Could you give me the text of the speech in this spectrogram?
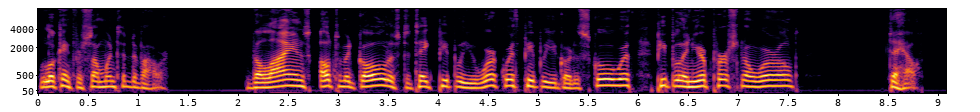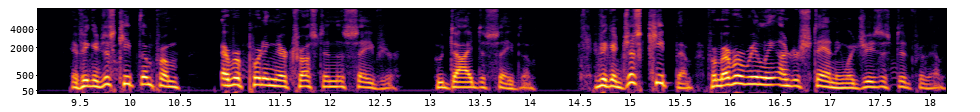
looking for someone to devour. The lion's ultimate goal is to take people you work with, people you go to school with, people in your personal world to hell. If he can just keep them from ever putting their trust in the Savior who died to save them, if he can just keep them from ever really understanding what Jesus did for them,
